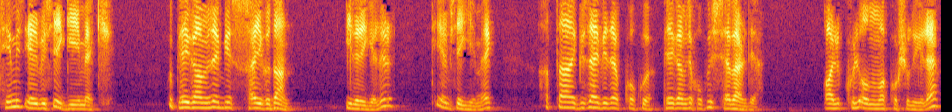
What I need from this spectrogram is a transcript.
temiz elbise giymek. Bu peygamberimize bir saygıdan ileri gelir. Elbise giymek. Hatta güzel bir de koku. Peygamberimize kokuyu severdi. Alkol olmamak koşuluyla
